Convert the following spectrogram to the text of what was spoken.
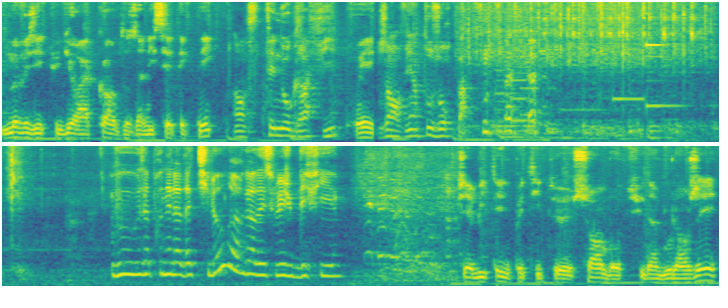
mauvais étudiant à Caen dans un lycée technique. En sténographie Oui. J'en reviens toujours pas. Apprenez la dactylo ou à regarder sous les jupes des filles? J'habitais une petite chambre au-dessus d'un boulanger,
